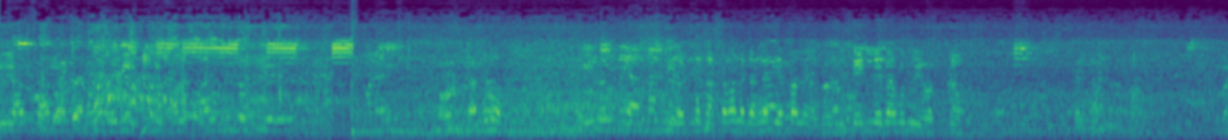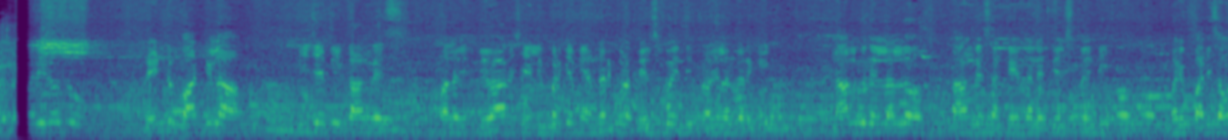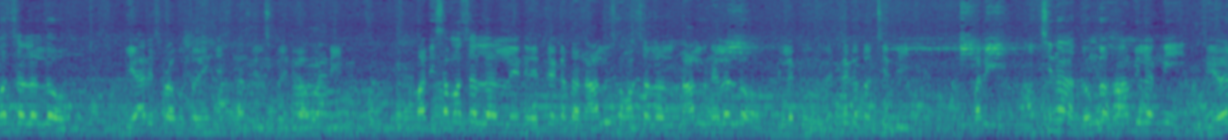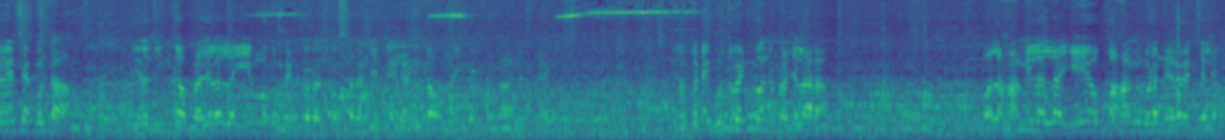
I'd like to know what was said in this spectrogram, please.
నేను మీ అన్నకి మీరు వచ్చే కస్టమర్లకు అందరూ చెప్పాలి ఇప్పుడు మీ సైడ్ లేనప్పుడు మేము వస్తున్నాం మరి ఈరోజు రెండు పార్టీల బీజేపీ కాంగ్రెస్ వాళ్ళ వివాహ శైలి ఇప్పటికే మీ అందరికీ కూడా తెలిసిపోయింది ప్రజలందరికీ. నాలుగు నెలల్లో కాంగ్రెస్ అంటే ఏంటనేది తెలిసిపోయింది. మరి పది సంవత్సరాలలో బీఆర్ఎస్ ప్రభుత్వం ఏం చేసిందని తెలిసిపోయింది కాబట్టి పది సంవత్సరాలలో లేని వ్యతిరేకత నాలుగు సంవత్సరాలలో నాలుగు నెలల్లో వీళ్ళకు వ్యతిరేకత వచ్చింది. మరి ఇచ్చిన దొంగ హామీలన్నీ నెరవేర్చకుండా ఈరోజు ఇంకా ప్రజలలో ఏం ముఖం పెట్టుకోరని వస్తారని చెప్పి నేను అడుగుతా ఉన్నా ఈరోజు కాంగ్రెస్ నాయకులు. ఇది ఒకటే గుర్తుపెట్టుకోండి ప్రజలారా. వాళ్ళ హామీలల్లో ఏ ఒక్క హామీ కూడా నెరవేర్చలే.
